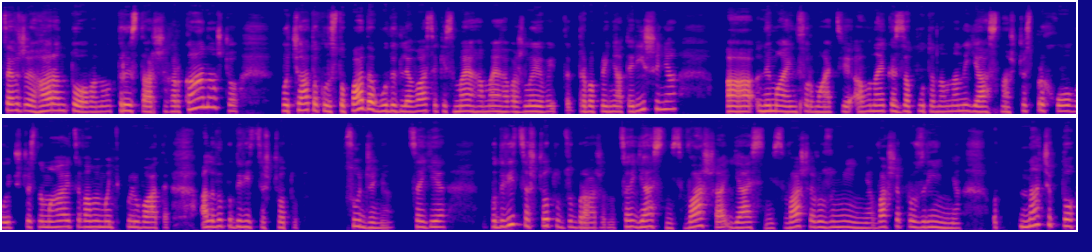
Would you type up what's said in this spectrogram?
це вже гарантовано. Три старших аркана, що початок листопада буде для вас якийсь мега-мега важливий. Треба прийняти рішення. А немає інформації, а вона якась запутана, вона неясна, щось приховують, щось намагаються вами маніпулювати. Але ви подивіться, що тут. Судження. Це є. Подивіться, що тут зображено. Це ясність, ваша ясність, ваше розуміння, ваше прозріння. От, начебто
